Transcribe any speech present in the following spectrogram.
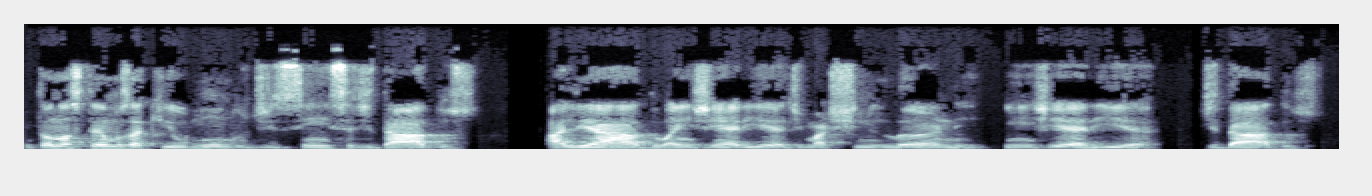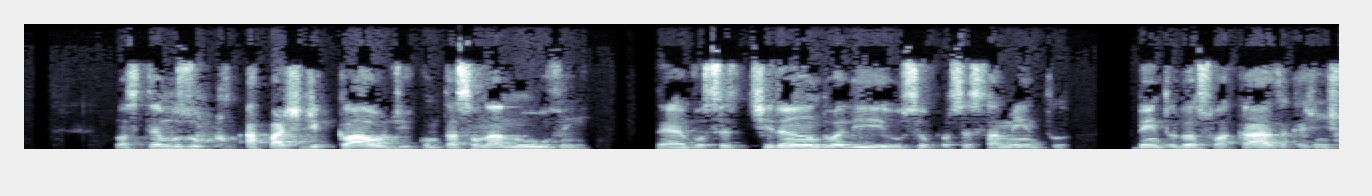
Então, nós temos aqui o mundo de ciência de dados, aliado à engenharia de machine learning e engenharia de dados. Nós temos a parte de cloud, computação na nuvem, né? você tirando ali o seu processamento dentro da sua casa, que a gente,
